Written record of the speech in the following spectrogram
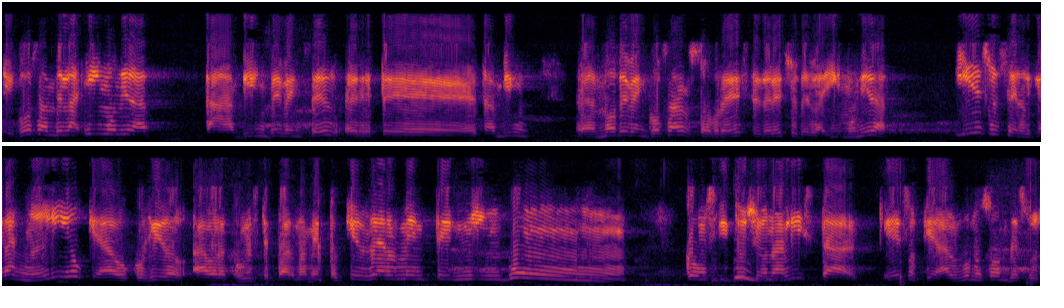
que gozan de la inmunidad también deben ser este, también eh, no deben gozar sobre este derecho de la inmunidad. Y eso es el gran lío que ha ocurrido ahora con este Parlamento, que realmente ningún constitucionalista, eso que algunos son de sus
